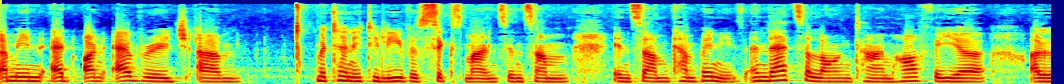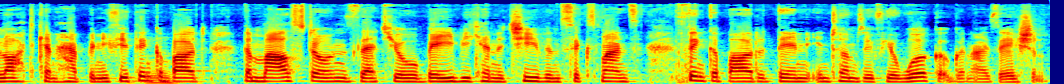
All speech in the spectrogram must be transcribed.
I mean at, on average um, maternity leave is six months in some in some companies. And that's a long time. Half a year a lot can happen. If you think mm. about the milestones that your baby can achieve in six months think about it then in terms of your work organization.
